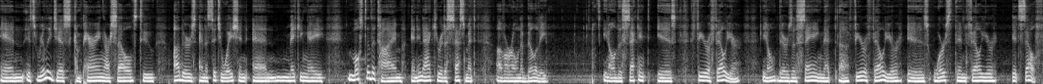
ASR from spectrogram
And it's really just comparing ourselves to others and a situation and making a, most of the time, an inaccurate assessment of our own ability. You know, the second is fear of failure. You know, there's a saying that uh, fear of failure is worse than failure itself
